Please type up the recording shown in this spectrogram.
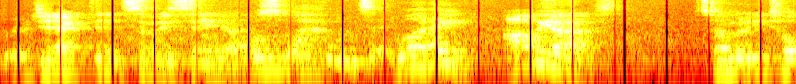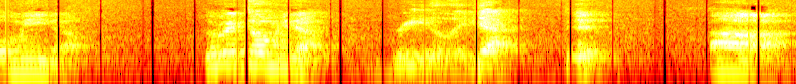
Rejected, somebody saying no. Well, I would say, well, hey, I'll be honest. Somebody told me no. Somebody told me no. Really? Yeah, did. Uh,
